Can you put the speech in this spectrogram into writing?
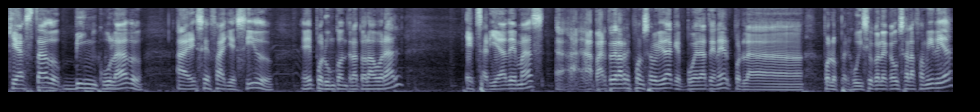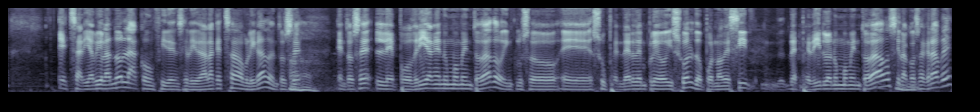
que ha estado vinculado a ese fallecido ¿eh? por un contrato laboral, estaría además, aparte de la responsabilidad que pueda tener por, la, por los perjuicios que le causa a la familia, estaría violando la confidencialidad a la que estaba obligado. Entonces, Ajá. entonces le podrían en un momento dado incluso eh, suspender de empleo y sueldo, por no decir despedirlo en un momento dado, si la cosa es grave,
